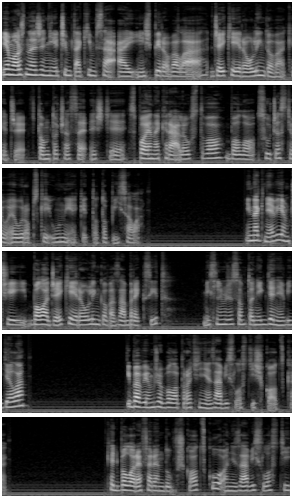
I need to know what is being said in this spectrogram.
Je možné, že niečím takým sa aj inšpirovala J.K. Rowlingová, keďže v tomto čase ešte Spojené kráľovstvo bolo súčasťou Európskej únie, keď toto písala. Inak neviem, či bola J.K. Rowlingová za Brexit. Myslím, že som to nikde nevidela. Iba viem, že bola proti nezávislosti Škótska. Keď bolo referendum v Škótsku o nezávislosti,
